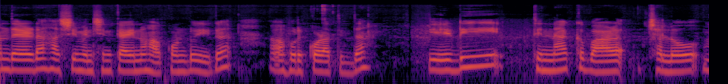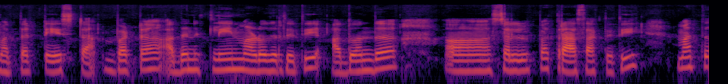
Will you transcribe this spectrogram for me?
ಒಂದೆರಡು ಹಸಿ ಮೆಣಸಿನ್ಕಾಯಿನೂ ಹಾಕ್ಕೊಂಡು ಈಗ ಹುರ್ಕೊಳತ್ತಿದ್ದ. ಏಡಿ ತಿನ್ನಕ್ಕೆ ಭಾಳ ಚಲೋ ಮತ್ತು ಟೇಸ್ಟ, ಬಟ್ ಅದನ್ನು ಕ್ಲೀನ್ ಮಾಡೋದಿರ್ತೈತಿ, ಅದೊಂದು ಸ್ವಲ್ಪ ತ್ರಾಸ ಆಗ್ತೈತಿ. ಮತ್ತು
